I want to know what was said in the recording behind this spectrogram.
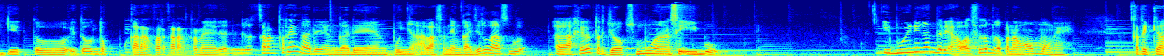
gitu. Itu untuk karakter karakternya dan karakternya nggak ada yang nggak ada yang punya alasan yang nggak jelas. Uh, akhirnya terjawab semua si ibu. Ibu ini kan dari awal film nggak pernah ngomong ya ketika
